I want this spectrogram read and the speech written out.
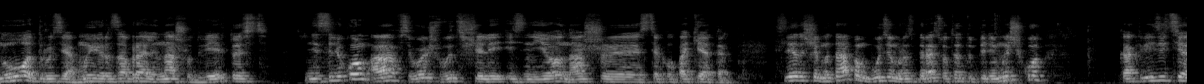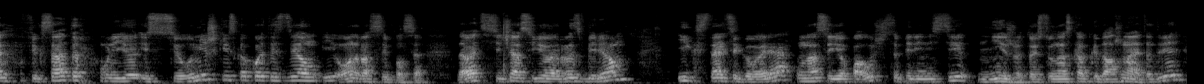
Ну вот, друзья, мы разобрали нашу дверь, то есть не целиком, а всего лишь вытащили из нее наши стеклопакеты. Следующим этапом будем разбирать вот эту перемычку. Как видите, фиксатор у нее из силумишки из какой-то сделан, и он рассыпался. Давайте сейчас ее разберем. И, кстати говоря, у нас ее получится перенести ниже. То есть у нас, как и должна эта дверь,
